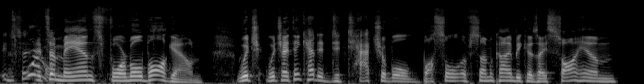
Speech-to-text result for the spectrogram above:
it's, It's a, it's a man's formal ball gown, which which I think had a detachable bustle of some kind because I saw him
